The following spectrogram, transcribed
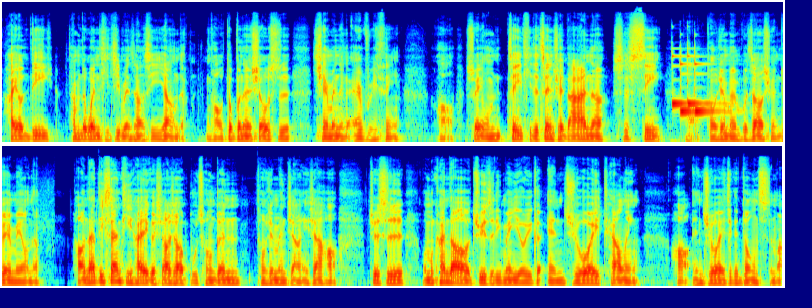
还有 D 他们的问题基本上是一样的，好，都不能修饰前面那个 everything。好，所以我们这一题的正确答案呢是 C。好，同学们不知道选对没有呢？好，那第三题还有一个小小补充，跟同学们讲一下哈，就是我们看到句子里面有一个 enjoy telling，好，enjoy 这个动词嘛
